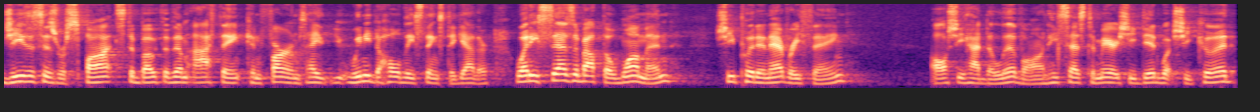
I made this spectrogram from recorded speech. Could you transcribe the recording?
Jesus' response to both of them, I think, confirms hey, we need to hold these things together. What he says about the woman, she put in everything, all she had to live on. He says to Mary, she did what she could.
